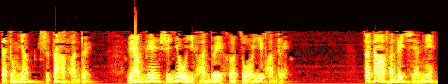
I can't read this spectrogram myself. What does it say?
在中央是大团队，两边是右翼团队和左翼团队，在大团队前面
